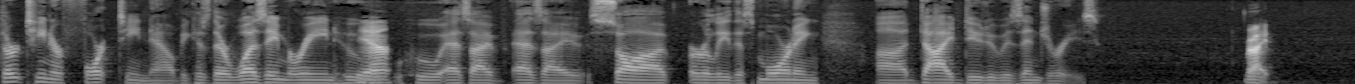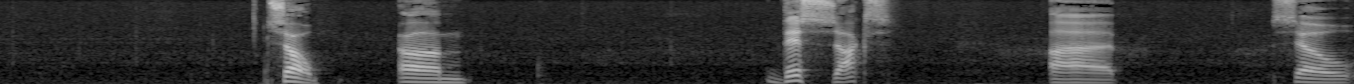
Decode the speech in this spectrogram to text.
13 or 14 now because there was a marine who Yeah. who as i as i saw early this morning uh, died due to his injuries Right. So, um, this sucks. Uh, so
